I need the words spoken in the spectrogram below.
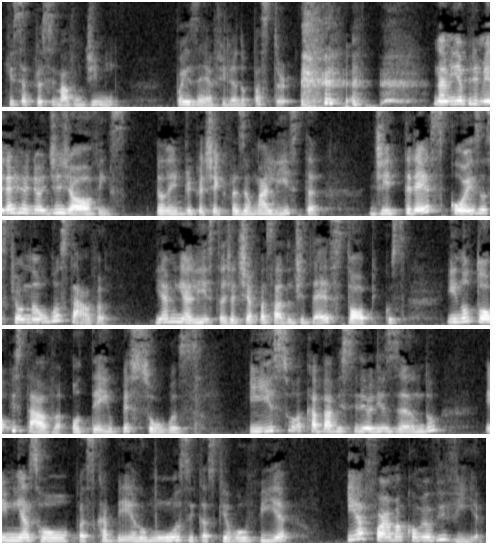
que se aproximavam de mim. Pois é, a filha do pastor. Na minha primeira reunião de jovens, eu lembro que eu tinha que fazer uma lista de três coisas que eu não gostava. E a minha lista já tinha passado de 10 tópicos e no topo estava odeio pessoas. E isso acabava exteriorizando em minhas roupas, cabelo, músicas que eu ouvia e a forma como eu vivia.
